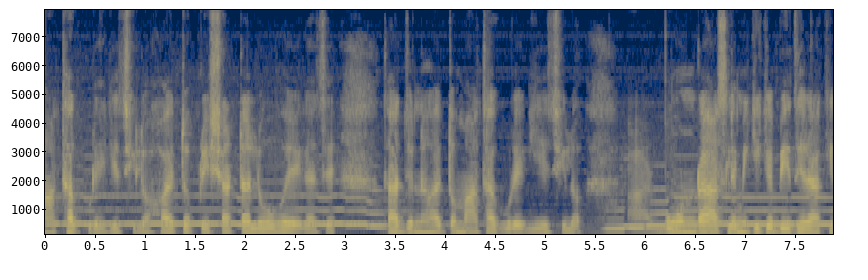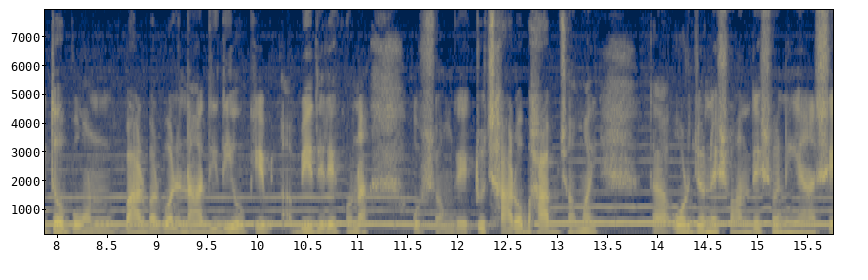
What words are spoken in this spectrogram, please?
মাথা ঘুরে গেছিল। হয়তো প্রেশারটা লো হয়ে গেছে, তার জন্য হয়তো মাথা ঘুরে গিয়েছিল। আর বোনরা আসলে মিকিকে বেঁধে রাখি তো, বোন বারবার বলে, না দিদি, ওকে বেঁধে রেখো না। ওর সঙ্গে একটু ছাড়ো, ভাব জমাই। তা ওর জন্য সন্দেশও নিয়ে আসে,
